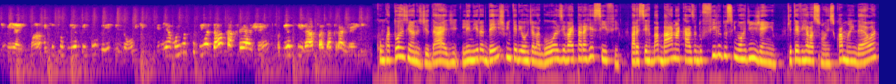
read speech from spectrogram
e minha irmã, a gente subia cinco vezes de noite. E minha mãe não podia dar café a gente, podia tirar para dar para gente. Com 14 anos de idade, Lenira deixa o interior de Alagoas e vai para Recife, para ser babá na casa do filho do senhor de engenho, que teve relações com a mãe dela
